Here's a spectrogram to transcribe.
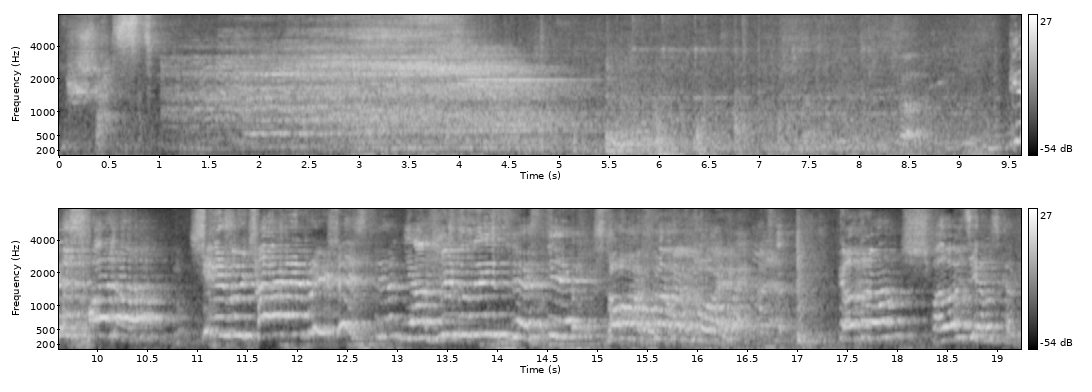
и шасть. Господа! Чрезвычайное происшествие! Неожиданное известие! Что? Что такое? Петр Иванович, позвольте я расскажу.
